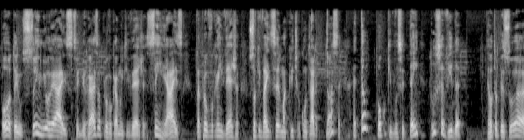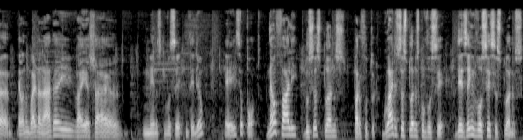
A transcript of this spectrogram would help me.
ou eu tenho 100 mil reais. 100 mil reais vai provocar muita inveja, 100 reais vai provocar inveja, só que vai ser uma crítica contrária. Nossa, é tão pouco que você tem, puxa vida. A outra pessoa, ela não guarda nada e vai achar menos que você, entendeu? Esse é o ponto. Não fale dos seus planos para o futuro. Guarde os seus planos com você. Desenhe você seus planos.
